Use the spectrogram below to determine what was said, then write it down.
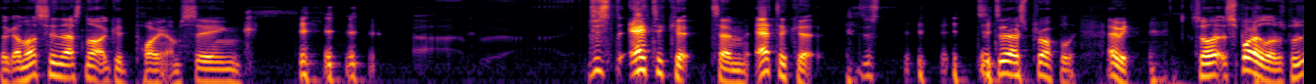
Look, I'm not saying that's not a good point. I'm saying uh, just etiquette, Tim. Etiquette. Just to do this properly. Anyway, so spoilers, but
